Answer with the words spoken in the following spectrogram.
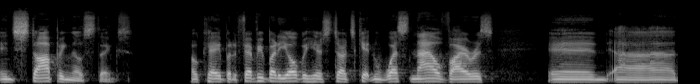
in stopping those things. Okay, but if everybody over here starts getting West Nile virus and uh,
